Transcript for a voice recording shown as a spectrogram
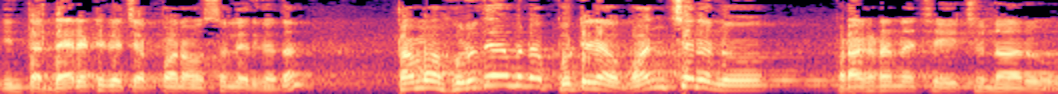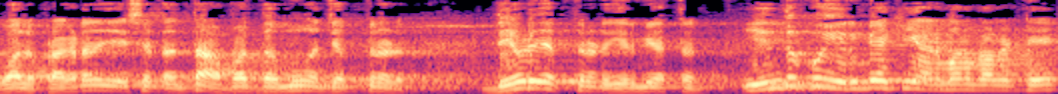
ఇంత డైరెక్ట్గా చెప్పని అవసరం లేదు కదా? తమ హృదయమున పుట్టిన వంచనను ప్రకటన చేయుచున్నారు. వాళ్ళు ప్రకటన చేసేదంతా అబద్ధము అని చెప్తున్నాడు. దేవుడు చెప్తున్నాడు ఇర్మియాతో. ఎందుకు ఇర్మియాకి అనుమానం రాలంటే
